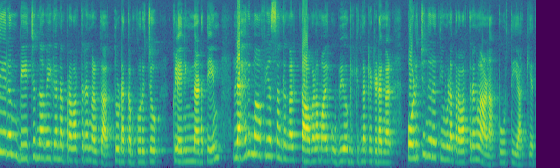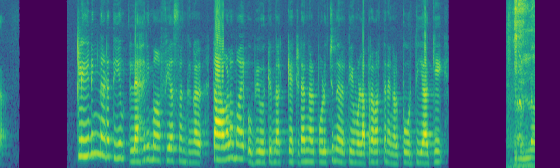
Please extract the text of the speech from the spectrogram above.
തീരം ബീച്ച് നവീകരണ പ്രവർത്തനങ്ങൾക്ക് തുടക്കം കുറിച്ചു. ക്ലീനിംഗ് നടത്തിയും ലഹരി മാഫിയ സംഘങ്ങൾ താവളമായി ഉപയോഗിക്കുന്ന കെട്ടിടങ്ങൾ പൊളിച്ചു നിരത്തിയുമുള്ള പ്രവർത്തനങ്ങളാണ് പൂർത്തിയാക്കിയത്. ക്ലീനിംഗ് നടത്തിയും ലഹരി മാഫിയ സംഘങ്ങൾ താവളമായി ഉപയോഗിക്കുന്ന കെട്ടിടങ്ങൾ പൊളിച്ചു നിരത്തിയുമുള്ള പ്രവർത്തനങ്ങൾ പൂർത്തിയാക്കി. മുല്ല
